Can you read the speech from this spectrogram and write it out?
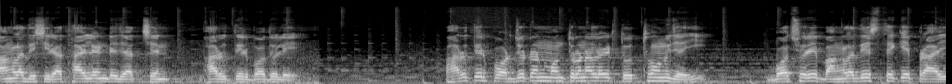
বাংলাদেশিরা থাইল্যান্ডে যাচ্ছেন ভারতের বদলে। ভারতের পর্যটন মন্ত্রণালয়ের তথ্য অনুযায়ী, বছরে বাংলাদেশ থেকে প্রায়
